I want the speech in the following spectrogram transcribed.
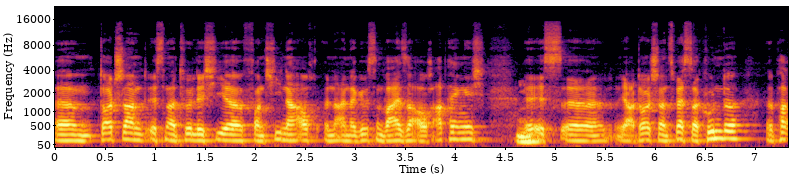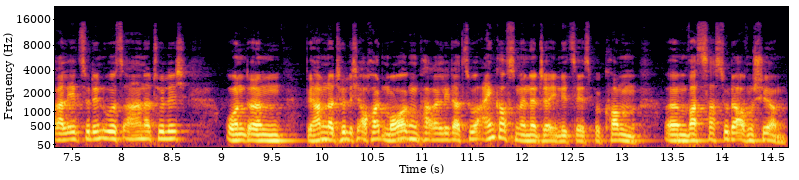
Ähm, Deutschland ist natürlich hier von China auch in einer gewissen Weise auch abhängig, mhm. ist äh, ja, Deutschlands bester Kunde, äh, parallel zu den USA natürlich. Und ähm, wir haben natürlich auch heute Morgen parallel dazu Einkaufsmanager-Indizes bekommen. Ähm, was hast du da auf dem Schirm?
